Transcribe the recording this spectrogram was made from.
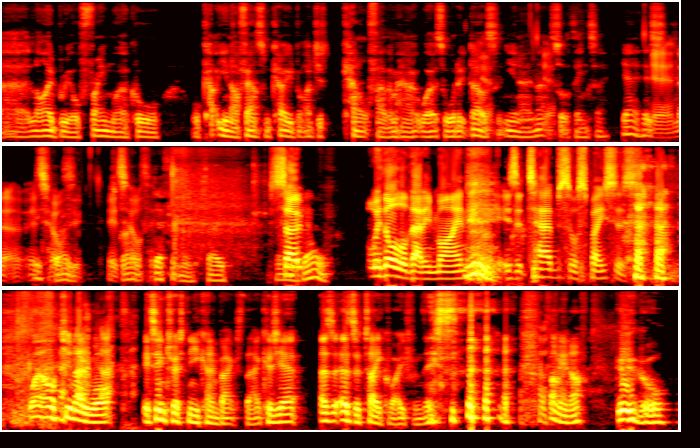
uh, library or framework, or or you know, I found some code, but I just cannot fathom how it works or what it does. You know, and that Yeah. sort of thing. So yeah, it's, yeah, no, it's, it's healthy. great. It's great, healthy. definitely. So So. With all of that in mind, Mm. is it tabs or spaces? well, do you know what? It's interesting you came back to that because yeah, as as a takeaway from this, funny enough, Google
